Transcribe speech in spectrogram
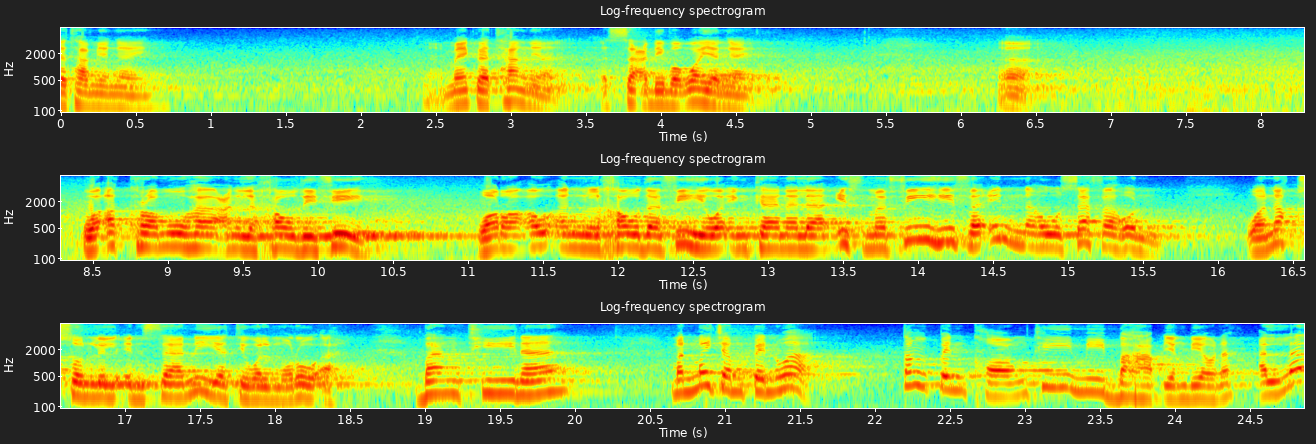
จะทำยังไงแม้กระทั่งเนี่ยซาดีบอกว่ายังไงว่าอัครมูฮาอันลขาวดีฟีวรเอาอันลขาวดฟีว่าอินคานลาอิสมฟีฟะอินนูซฟฮุนวนักซุลิลอินซานียะวัลมุรูอะห์ บางทีนะ มันไม่จำเป็นว่าต้องเป็นของที่มีบาปอย่างเดียวนะอัลลอ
